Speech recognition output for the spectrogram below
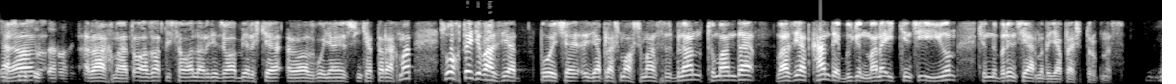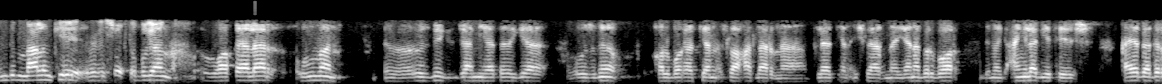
yaxshimisiz rahmat. Ozodlik savollariga javob berishga rozi bo'lganingiz uchun katta rahmat. So'xdagi vaziyat bo'yicha gaplashmoqchiman siz bilan. Tumanda vaziyat qanday? Bugun mana ikkinchi iyun kunni birinchi yarmida gaplashib turibmiz endi ma'lumki e, so'xda bo'lgan voqealar umuman e, o'zbek jamiyatiga o'zini olib borayotgan islohotlarini qilayotgan ishlarini yana bir bor demak anglab yetish qayerdadir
